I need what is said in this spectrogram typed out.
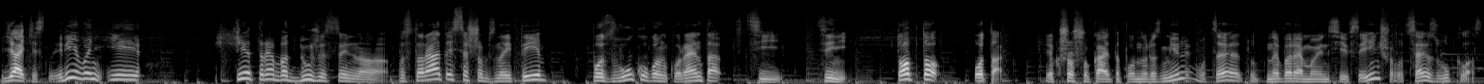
якісний рівень, і ще треба дуже сильно постаратися, щоб знайти по звуку конкурента в цій ціні. Тобто, отак. Якщо шукаєте повнорозміри, оце тут не беремо NC і все інше, оце звук клас.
